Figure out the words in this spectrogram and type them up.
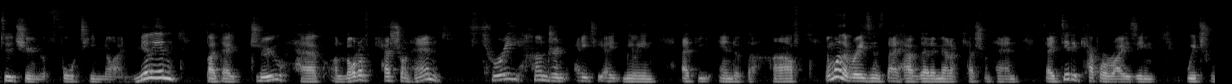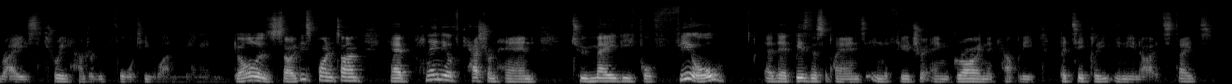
to the tune of 49 million, but they do have a lot of cash on hand, 388 million at the end of the half. And one of the reasons they have that amount of cash on hand, they did a capital raising which raised 341 million dollars. So at this point in time, they have plenty of cash on hand to maybe fulfill uh, their business plans in the future and growing the company, particularly in the United States.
